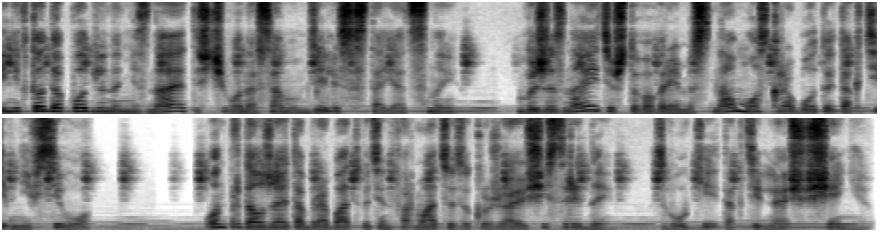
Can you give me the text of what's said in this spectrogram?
и никто доподлинно не знает, из чего на самом деле состоят сны. Вы же знаете, что во время сна мозг работает активнее всего. Он продолжает обрабатывать информацию из окружающей среды, звуки и тактильные ощущения.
